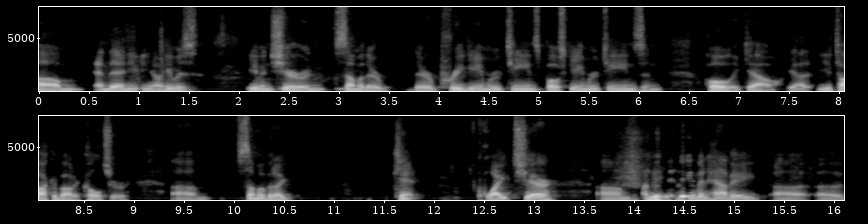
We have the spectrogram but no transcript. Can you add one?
Um, and then you know he was even sharing some of their their pregame routines, postgame routines, and holy cow, yeah, you talk about a culture. Um, some of it I can't quite share. Um, I mean, they even have a, uh, a,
